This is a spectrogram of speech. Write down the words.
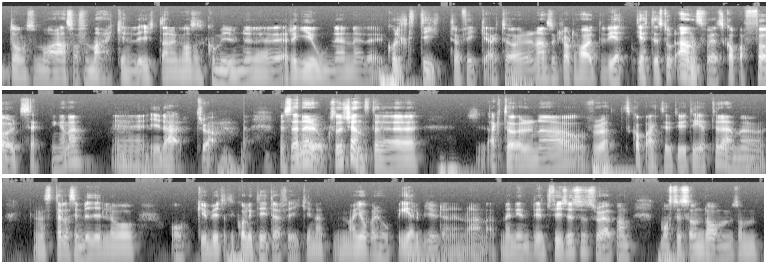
de som har ansvar för marken eller ytan, eller någonstans kommunen eller regionen eller kollektivtrafikaktörerna såklart har ett jättestort ansvar att skapa förutsättningarna eh, i det här, tror jag. Men sen är det också tjänsteaktörerna för att skapa aktivitet i det här med att kunna ställa sin bil och, och byta till kollektivtrafiken, att man jobbar ihop erbjudanden och annat. Men rent fysiskt så tror jag att man måste som de som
